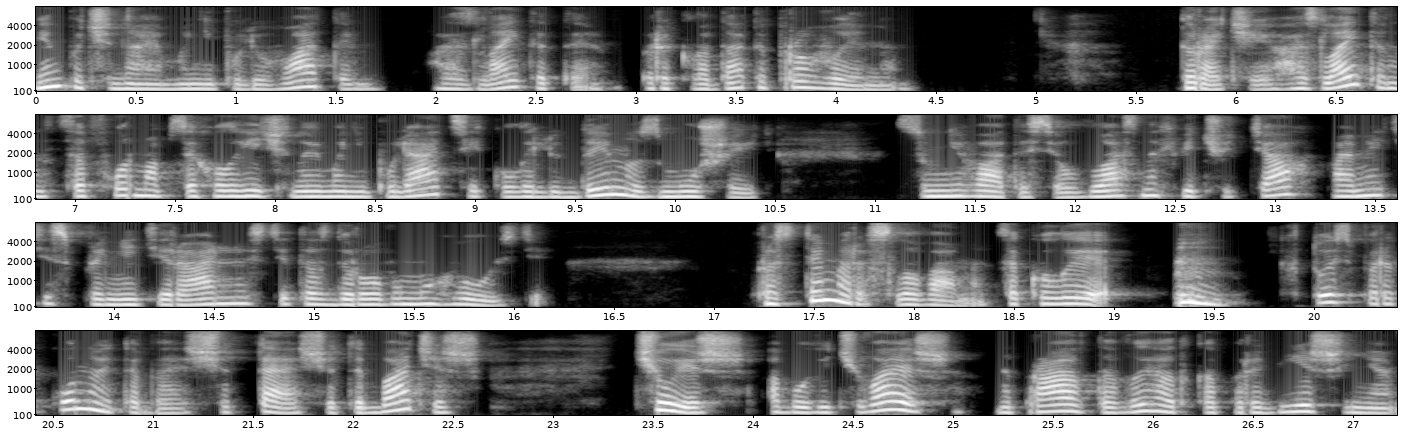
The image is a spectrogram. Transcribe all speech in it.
Він починає маніпулювати, газлайтити, перекладати провину. До речі, газлайтинг це форма психологічної маніпуляції, коли людину змушують сумніватися у власних відчуттях, пам'яті, сприйнятті реальності та здоровому глузді. Простими словами, це коли хтось переконує тебе, що те, що ти бачиш, чуєш або відчуваєш неправда, вигадка, перебільшення,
